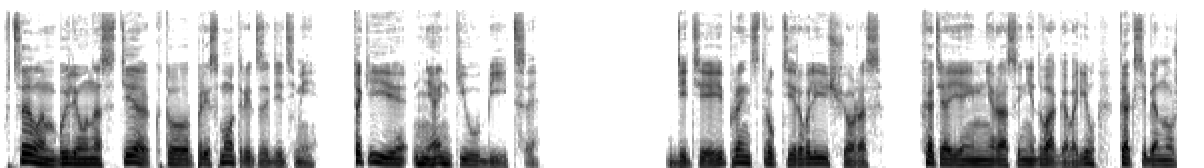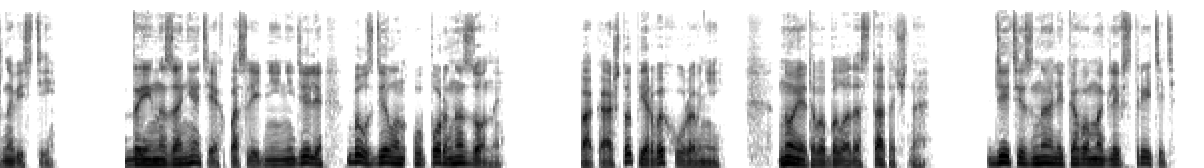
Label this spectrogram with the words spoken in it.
в целом были у нас те, кто присмотрит за детьми. Такие няньки-убийцы. Детей проинструктировали еще раз, хотя я им не раз и не два говорил, как себя нужно вести. Да и на занятиях последние недели был сделан упор на зоны. Пока что первых уровней. Но этого было достаточно. Дети знали, кого могли встретить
